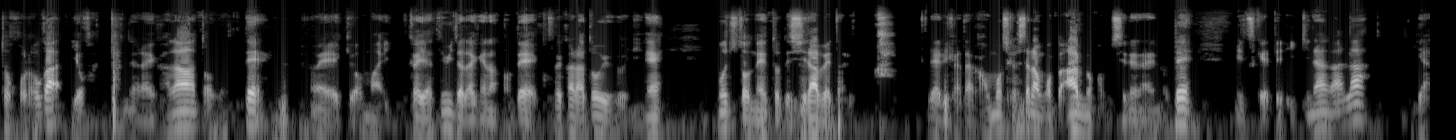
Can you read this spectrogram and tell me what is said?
ところが良かったんじゃないかなと思って、え今日まあ一回やってみただけなので、これからどういうふうにね、もうちょっとネットで調べたりとか、やり方がもしかしたらもっとあるのかもしれないので、見つけていきながらやっ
